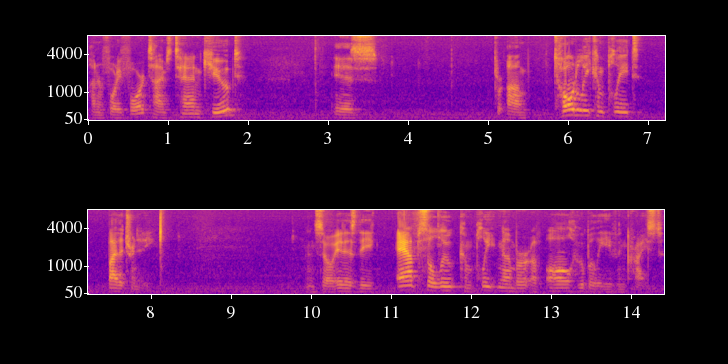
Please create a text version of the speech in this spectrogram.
144 times 10 cubed is um, totally complete by the Trinity. And so it is the absolute complete number of all who believe in Christ.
